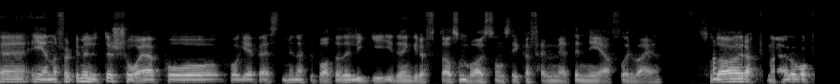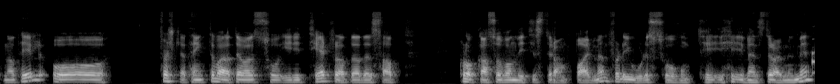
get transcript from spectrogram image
eh, 41 minutter så jeg på, på GPS-en min etterpå at jeg hadde ligget i den grøfta som var sånn ca. fem meter nedafor veien. Så da rakna jeg og våkna til. Og første jeg tenkte var at jeg var så irritert for at jeg hadde satt klokka så vanvittig stramt på armen, for det gjorde så vondt i, i venstrearmen min.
